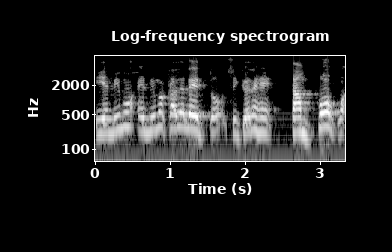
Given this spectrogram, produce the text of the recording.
y el mismo, el mismo acá electo, si tampoco,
